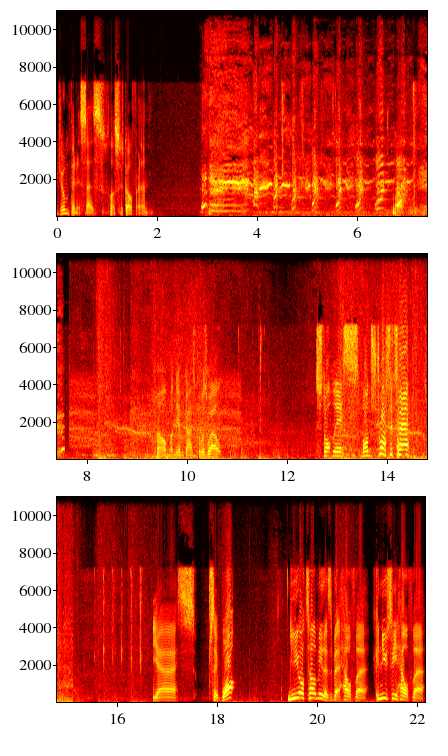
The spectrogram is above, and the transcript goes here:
jumping, it says. Let's just go for it then. And the other guys come as well. Stop this monstrosity! Yes. Say what? You're telling me there's a bit of health there. Can you see health there?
